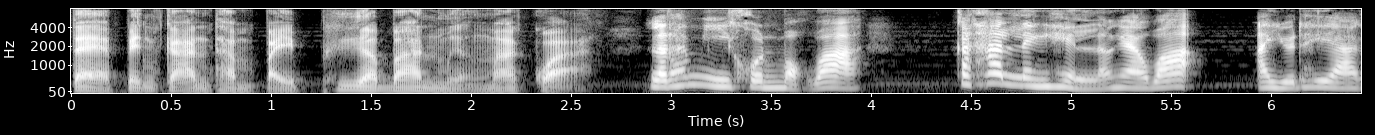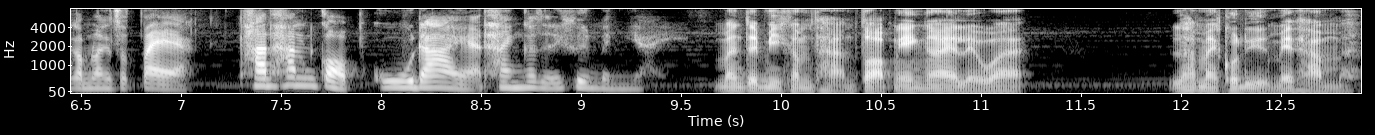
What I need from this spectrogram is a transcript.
แต่เป็นการทำไปเพื่อบ้านเมืองมากกว่า แล้วถ้ามีคนบอกว่าก็ท่านเล็งเห็นแล้วไงว่าอายุทยากำลังจะแตก ถ้าท่านกอบกู้ได้อะท่านก็จะได้ขึ้นเป็นใหญ่ มันจะมีคำถามตอบง่าย ๆ เลยว่า แล้วทำไมคนอื่นไม่ทำอะ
